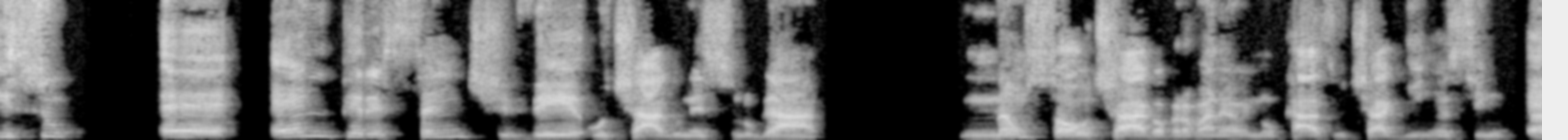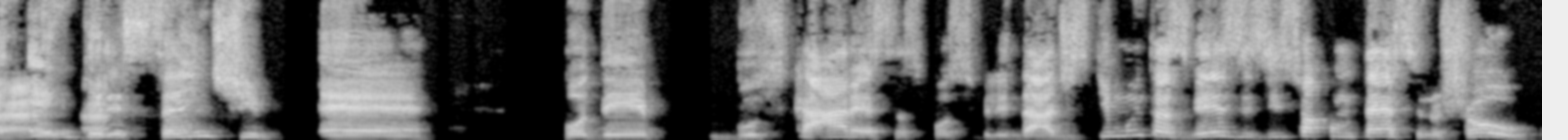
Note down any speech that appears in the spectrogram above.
isso é, é interessante ver o Thiago nesse lugar não só o Thiago Abravanel, no caso o Thiaguinho, assim, é, é interessante é, poder buscar essas possibilidades, que muitas vezes isso acontece no show,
